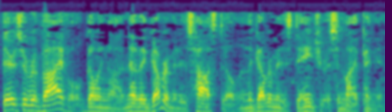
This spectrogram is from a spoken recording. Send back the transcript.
There's a revival going on. Now, the government is hostile, and the government is dangerous, in my opinion.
